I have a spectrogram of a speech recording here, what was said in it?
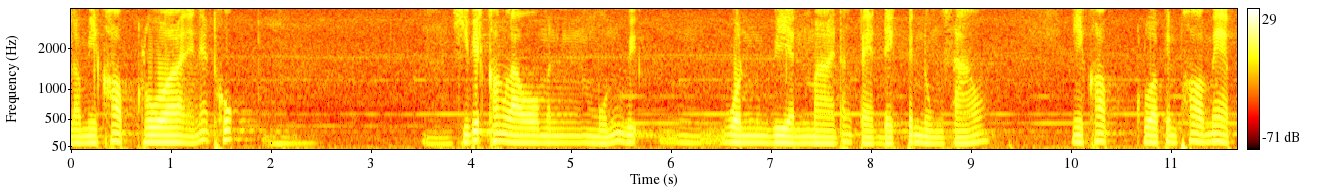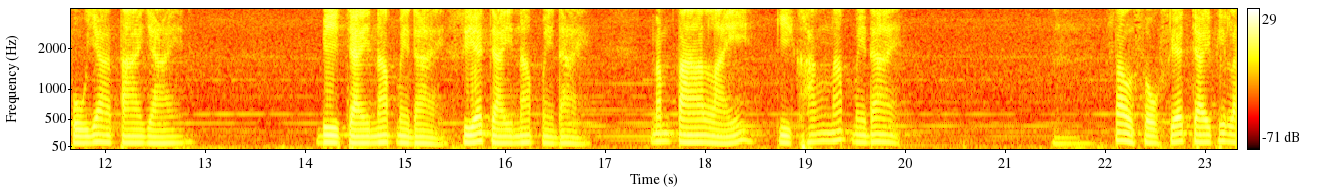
เรามีครอบครัวอย่างนี้ทุกชีวิตของเรามันหมุนวนเวียนมาตั้งแต่เด็กเป็นหนุ่มสาว มีครอบครัวเป็นพ่อแม่ปู่ย่าตายาย ดีใจนับไม่ได้ เสียใจนับไม่ได้ น้ำตาไหลกี่ครั้งนับไม่ได้ เศร้าโศกเสียใจพิไร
